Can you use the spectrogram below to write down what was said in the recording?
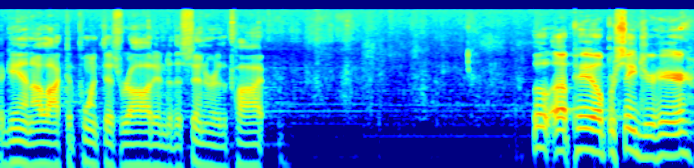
Again, I like to point this rod into the center of the pipe. Little uphill procedure here.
